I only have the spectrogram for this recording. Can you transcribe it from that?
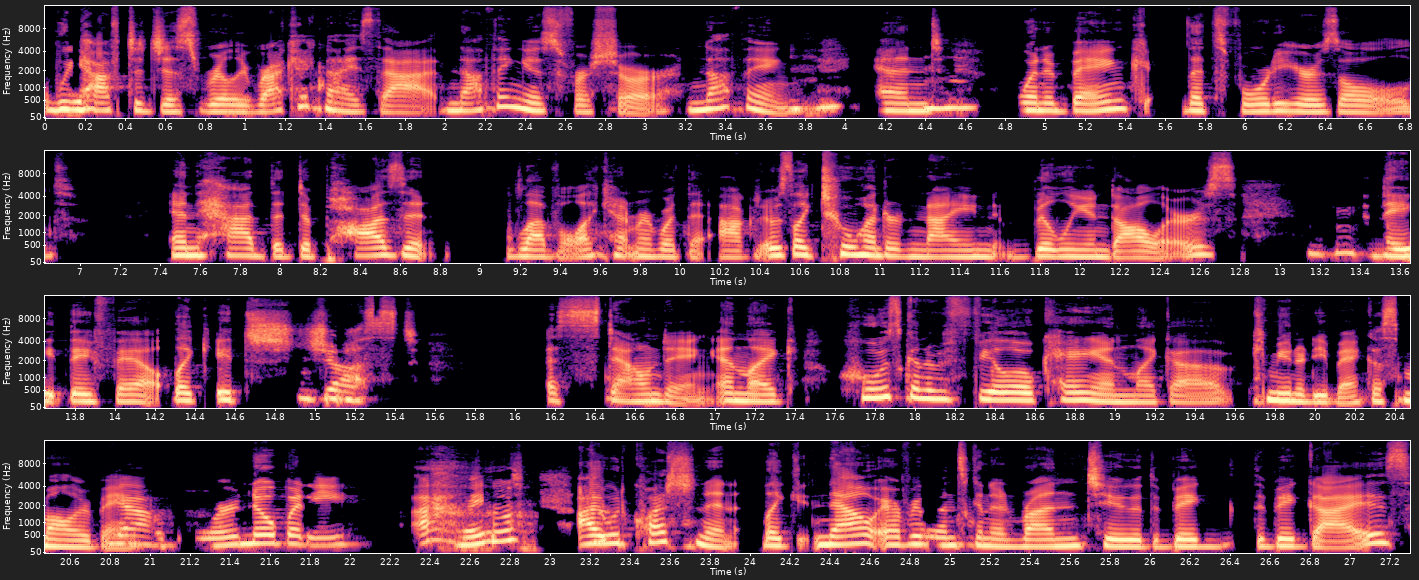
we have to just really recognize that nothing is for sure, nothing. Mm-hmm. And mm-hmm. when a bank that's 40 years old and had the deposit level. I can't remember what the act. It was like two hundred nine billion dollars. Mm-hmm. They they failed. Like it's mm-hmm. just astounding. And like, who's going to feel okay in like a community bank, a smaller bank? Yeah, nobody. right? I would question it. Like now everyone's going to run to the big the big guys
